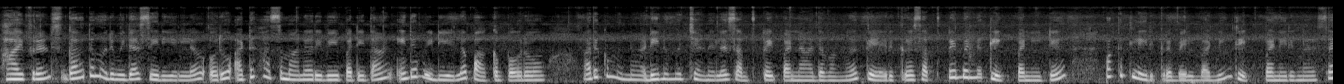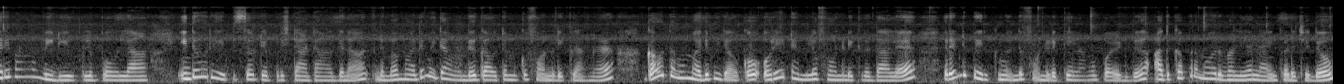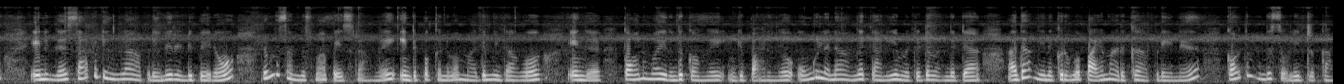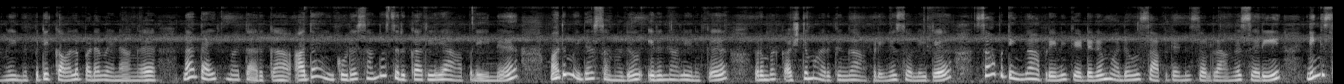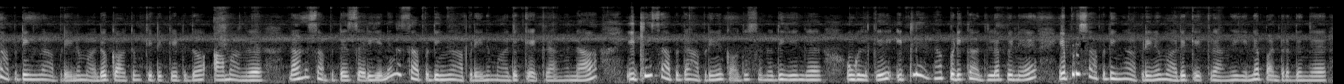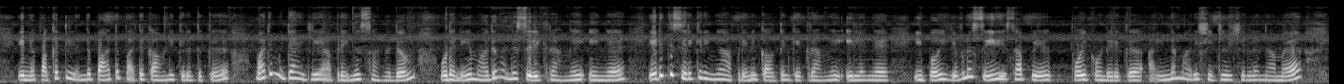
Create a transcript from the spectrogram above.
Hi friends Gautham அருமிதா சீரியலில் ஒரு அட்டகாசமான ரிவ்யூ பற்றி தான் இந்த வீடியோவில் பார்க்க போகிறோம் அதுக்கு முன்னாடி நம்ம சேனலை சப்ஸ்கிரைப் பண்ணாதவங்க கீழே இருக்கிற சப்ஸ்கிரைப் பண்ணை கிளிக் பண்ணிவிட்டு பக்கத்தில் இருக்கிற பெல் பட்டனையும் கிளிக் பண்ணிடுங்க சரி வாங்க வீடியோக்குள்ளே போகலாம். இந்த ஒரு எபிசோட் எப்படி ஸ்டார்ட் ஆகுதுன்னா நம்ம மதுமிதா வந்து கௌதமுக்கு ஃபோன் அடிக்கிறாங்க. கௌதமும் மதுமிதாவுக்கும் ஒரே டைமில் ஃபோன் அடிக்கிறதால ரெண்டு பேருக்கும் வந்து ஃபோன் எடுக்க இல்லாமல் போயிடுது. அதுக்கப்புறமா ஒரு வழியாக லைன் கிடச்சதும் என்னங்க சாப்பிட்டீங்களா? அப்படின்னு ரெண்டு பேரும் ரொம்ப சந்தோஷமாக பேசுகிறாங்க இந்த பக்கம் நம்ம மதுமிதாவோ எங்கள் கவனமாக இருந்துக்கோங்க. இங்கே பாருங்கள் உங்களை நான் அங்கே தனியை விட்டுட்டு வந்துட்டேன். அதான் எனக்கு ரொம்ப பயமாக இருக்குது அப்படின்னு கௌதம் வந்து சொல்லிட்டு இருக்காங்க. இதை பற்றி கவலைப்பட வேணாங்க. நான் தைரியமாக தான் இருக்கேன். அதான் என் கூட சந்தோஷம் இருக்கார் இல்லையா அப்படின்னு மதுமிதா சொன்னதும் இருந்தாலும் எனக்கு ரொம்ப கஷ்டமாக இருக்குங்க அப்படின்னு சொல்லிட்டு சாப்பிட்டீங்களா? அப்படின்னு கேட்டதும் மதுவும் சாப்பிட்டேன்னு சொல்கிறாங்க சரி நீங்கள் சாப்பிட்டீங்களா? அப்படின்னு மது கௌதம் கிட்ட கேட்டதோ ஆமாங்க நானும் சாப்பிட்டேன். சரி என்னங்க சாப்பிட்டீங்க? அப்படின்னு மது கேட்குறாங்கன்னா இட்லி சாப்பிட்டேன். அப்படின்னு கௌதம் சொன்னது ஏங்க உங்களுக்கு இட்லி என்ன பிடிக்காதுல்ல பின்ன எப்படி சாப்பிட்டீங்க? அப்படின்னு மது கேட்குறாங்க என்ன பண்ணுறதுங்க என்னை பக்கத்துலேருந்து பார்த்து பார்த்து கவனிக்கிறதுக்கு மதுமிதா இல்லையா? அப்படின்னு சொன்னதும் உடனே மது வந்து சிரிக்கிறாங்க. ஏங்க எதுக்கு சிரிக்கிறீங்க அப்படின்னு கௌதம் கேட்குறாங்க இல்லைங்க இப்போ எவ்வளோ சீரியஸாக போய் போய் கொண்டிருக்கு இந்த மாதிரி சுச்சுவேஷனில் நாம்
